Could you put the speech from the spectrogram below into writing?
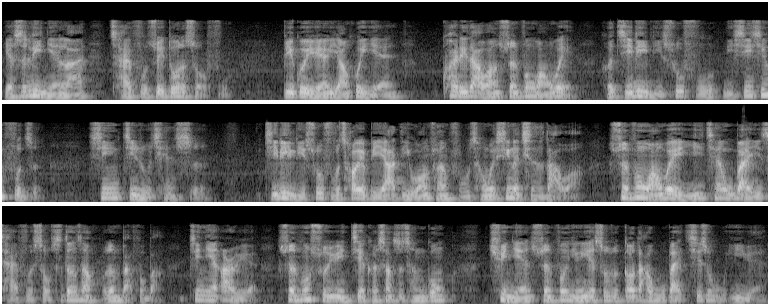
也是历年来财富最多的首富。碧桂园杨惠妍。快递大王顺丰王卫和吉利李书福李欣欣父子新进入前十，吉利李书福超越比亚迪王传福成为新的汽车大王。顺丰王卫以一千五百亿财富首次登上胡润百富榜。今年二月，顺丰速运借壳上市成功。去年顺丰营业收入高达五百七十五亿元，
